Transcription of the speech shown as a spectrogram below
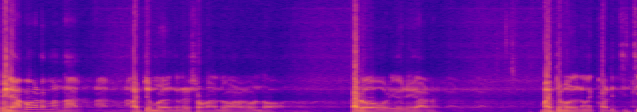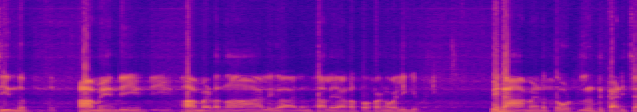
പിന്നെ അപകടം വന്നാൽ മറ്റു മൃഗങ്ങൾ രക്ഷപ്പെടാൻ മാർഗമുണ്ടോ കടുവ ഓടി വരികയാണ്. മറ്റു മൃഗങ്ങളെ കടിച്ച് ചീന്തും. ആമേന്റെയും ആമയുടെ നാല് കാലും തല അകത്തോട്ടങ്ങ് വലിക്കും. പിന്നെ ആമയുടെ തോട്ടിലിട്ട് കടിച്ച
